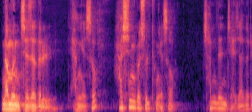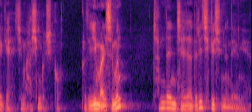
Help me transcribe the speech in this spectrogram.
남은 제자들을 향해서 하신 것을 통해서 참된 제자들에게 지금 하신 것이고 그래서 이 말씀은 참된 제자들이 지킬 수 있는 내용이에요.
